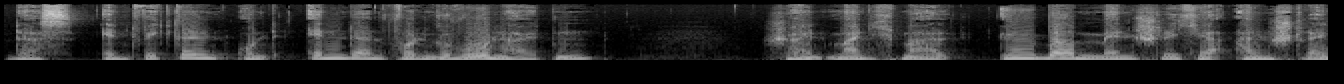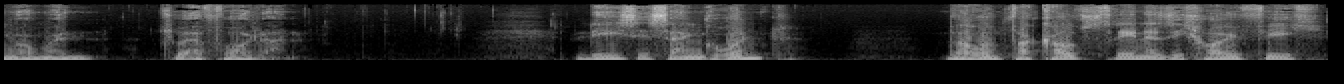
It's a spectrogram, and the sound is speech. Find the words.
Das Entwickeln und Ändern von Gewohnheiten scheint manchmal übermenschliche Anstrengungen zu erfordern. Dies ist ein Grund, warum Verkaufstrainer sich häufig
